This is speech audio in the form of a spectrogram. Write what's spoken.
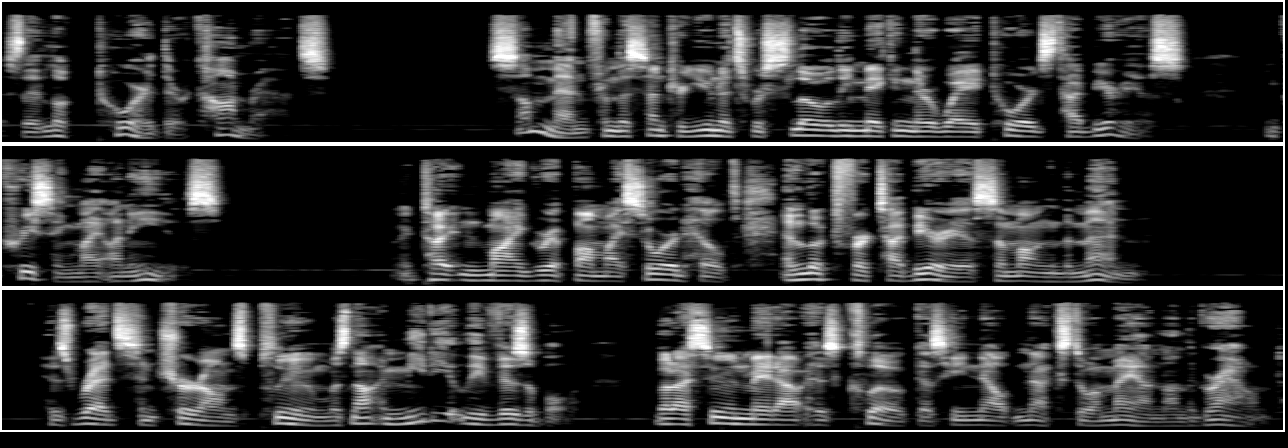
as they looked toward their comrades. Some men from the center units were slowly making their way towards Tiberius, increasing my unease. I tightened my grip on my sword hilt and looked for Tiberius among the men. His red centurion's plume was not immediately visible, but I soon made out his cloak as he knelt next to a man on the ground.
